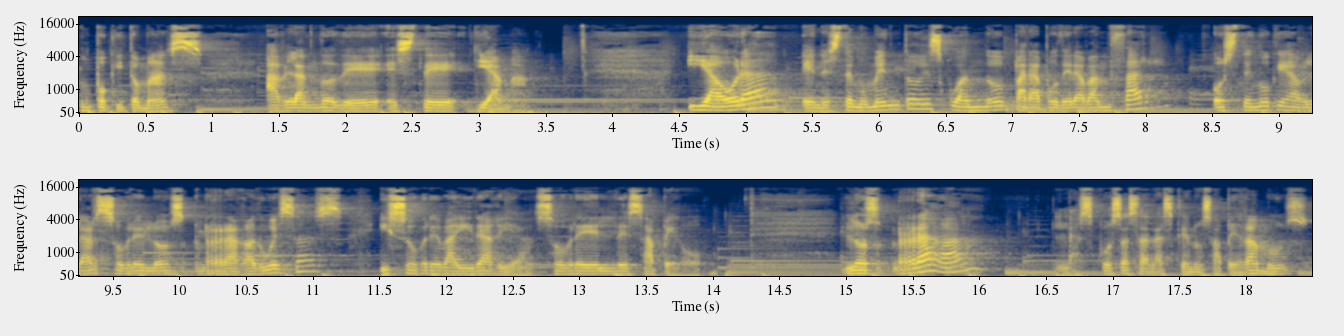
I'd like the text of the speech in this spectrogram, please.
un poquito más hablando de este llama. Y ahora, en este momento, es cuando, para poder avanzar, os tengo que hablar sobre los ragaduesas y sobre Vairagya, sobre el desapego. Los raga, las cosas a las que nos apegamos,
